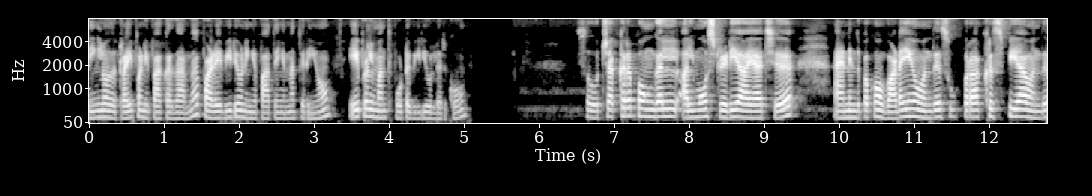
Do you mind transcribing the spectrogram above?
நீங்களும் அதை ட்ரை பண்ணி பார்க்குறதா இருந்தால் பழைய வீடியோ நீங்கள் பார்த்தீங்கன்னா தெரியும். ஏப்ரல் மந்த் போட்ட வீடியோவில் இருக்கும். ஸோ சக்கரை பொங்கல் ஆல்மோஸ்ட் ரெடி ஆயாச்சு. அண்ட் இந்த பக்கம் வடையும் வந்து சூப்பராக கிறிஸ்பியாக வந்து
